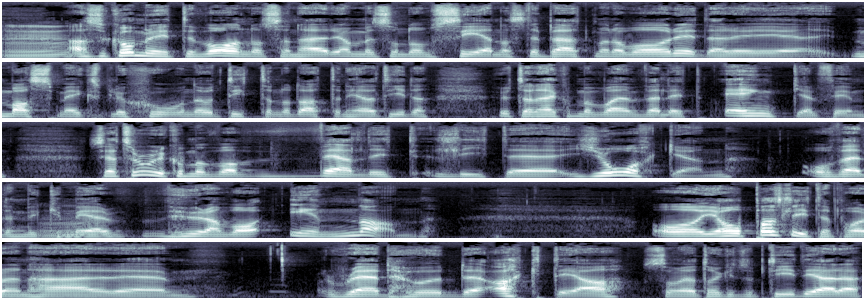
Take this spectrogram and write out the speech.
Mm. Alltså kommer det inte vara någon sån här, ja men som de senaste Batman har varit, där det är massor med explosioner och ditten och datten hela tiden. Utan det här kommer vara en väldigt enkel film. Så jag tror det kommer vara väldigt lite Jokern och väldigt mycket mm. mer hur han var innan. Och jag hoppas lite på den här eh, Red Hood-aktiga som jag tagit upp tidigare.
